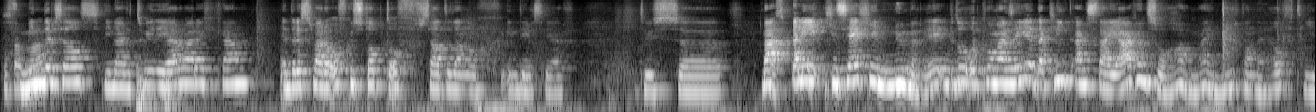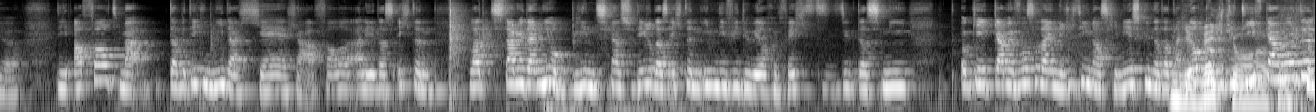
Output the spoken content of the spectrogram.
Of minder zelfs, die naar het tweede jaar waren gegaan. En de rest waren of gestopt of zaten dan nog in het eerste jaar. Dus... eh, maar, allee, je zegt geen nummer, hè. Ik bedoel, ik wil maar zeggen, dat klinkt angstaanjagend, zo, oh, meer dan de helft die, eh, die afvalt. Maar dat betekent niet dat jij gaat afvallen. Allee, dat is echt een... Laat, sta je daar niet op blind. Gaan studeren, dat is echt een individueel gevecht. Dat is niet... Oké, ik kan me voorstellen dat in de richting als geneeskunde dat dat heel competitief kan worden.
